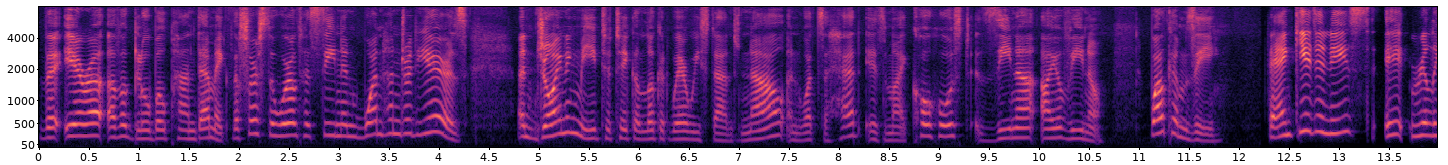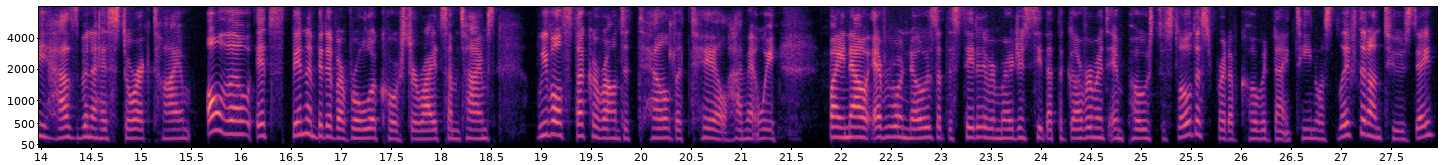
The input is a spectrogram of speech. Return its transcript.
The era of a global pandemic, the first the world has seen in 100 years. And joining me to take a look at where we stand now and what's ahead is my co host, Zena Iovino. Welcome, Z. Thank you, Denise. It really has been a historic time, although it's been a bit of a roller coaster ride sometimes. We've all stuck around to tell the tale, haven't we? By now, everyone knows that the state of emergency that the government imposed to slow the spread of COVID 19 was lifted on Tuesday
